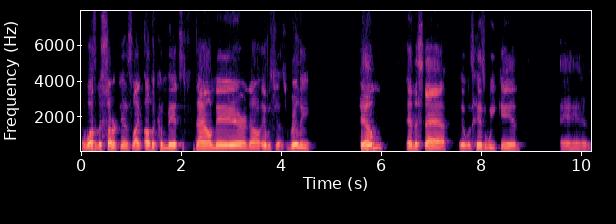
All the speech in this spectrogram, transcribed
It wasn't a circus like other commits down there. No, it was just really him and the staff. It was his weekend, and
